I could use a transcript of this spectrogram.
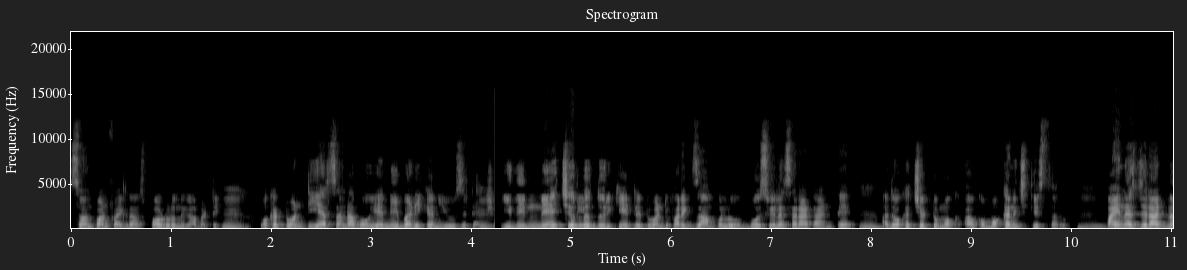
Seven point five grams powder ఉంది కాబట్టి. ఒక twenty years and above anybody can use it. ఇది నేచర్లో దొరికేటటువంటి ఫర్ ఎగ్జాంపుల్ బోస్వేల సెరాటా అంటే. అది ఒక చెట్టు మొక్క ఒక మొక్క నుంచి తీస్తారు. పైనస్ జెరాడిన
